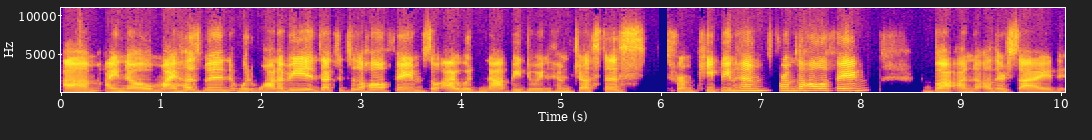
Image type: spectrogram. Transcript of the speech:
um, I know my husband would want to be inducted to the Hall of Fame, so I would not be doing him justice from keeping him from the Hall of Fame. But on the other side,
